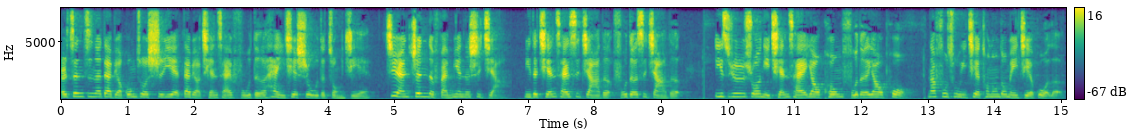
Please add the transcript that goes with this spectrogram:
而真字呢代表工作事业，代表钱财福德和一切事物的总结。既然真的反面呢是假，你的钱财是假的，福德是假的。意思就是说，你钱财要空，福德要破，那付出一切，通通都没结果了。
